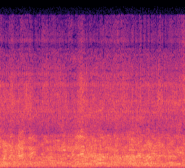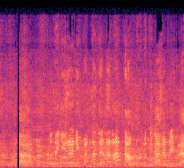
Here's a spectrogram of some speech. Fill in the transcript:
பண்ணியிருக்காங்க நல்ல அந்த ஹீரோயினி பண்ணுறது என்னன்னா தான் குடும்பத்துக்காகன்னு இல்லை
